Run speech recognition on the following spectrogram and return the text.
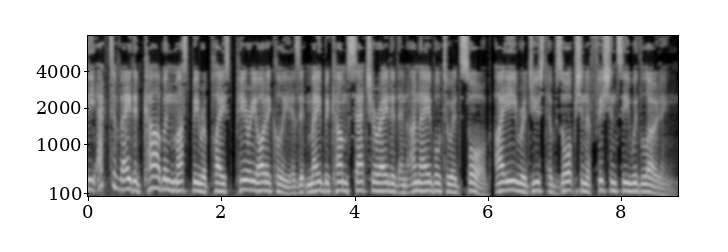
The activated carbon must be replaced periodically as it may become saturated and unable to adsorb i.e. reduced absorption efficiency with loading.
